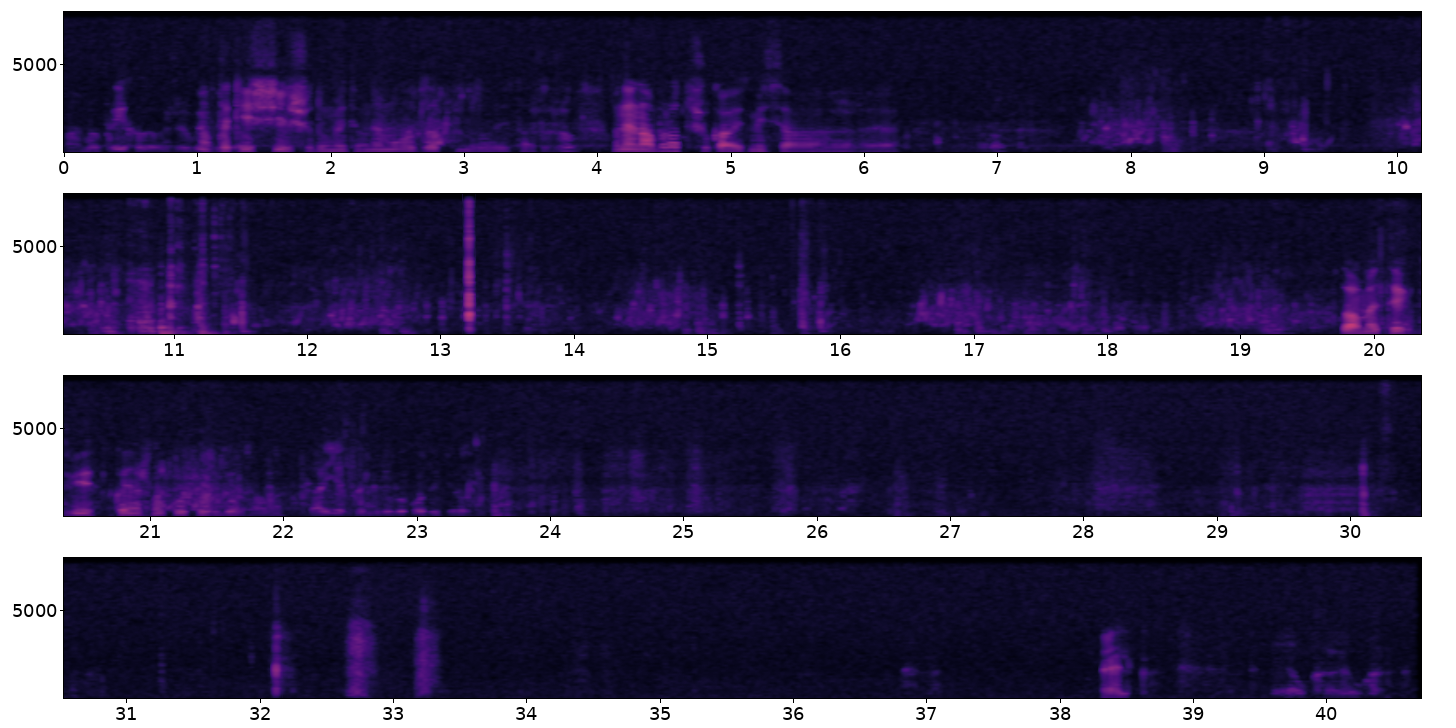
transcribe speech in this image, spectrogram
А ми приїхали, вже А в такий щіль, що думаєте, вони можуть зап- залітати? Чужу? Вони наоборот шукають місця. е, Короткий. Да, ми тих дві, звісно, кучу збили, але. Да, якщо буде виходити, розбити. Elka. Elca, Elca.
